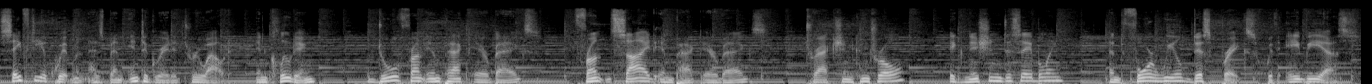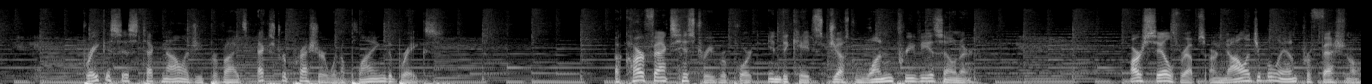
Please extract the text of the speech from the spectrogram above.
Safety equipment has been integrated throughout, including dual front impact airbags, front side impact airbags, traction control, ignition disabling, and four-wheel disc brakes with ABS. Brake Assist technology provides extra pressure when applying the brakes. A Carfax history report indicates just one previous owner. Our sales reps are knowledgeable and professional.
